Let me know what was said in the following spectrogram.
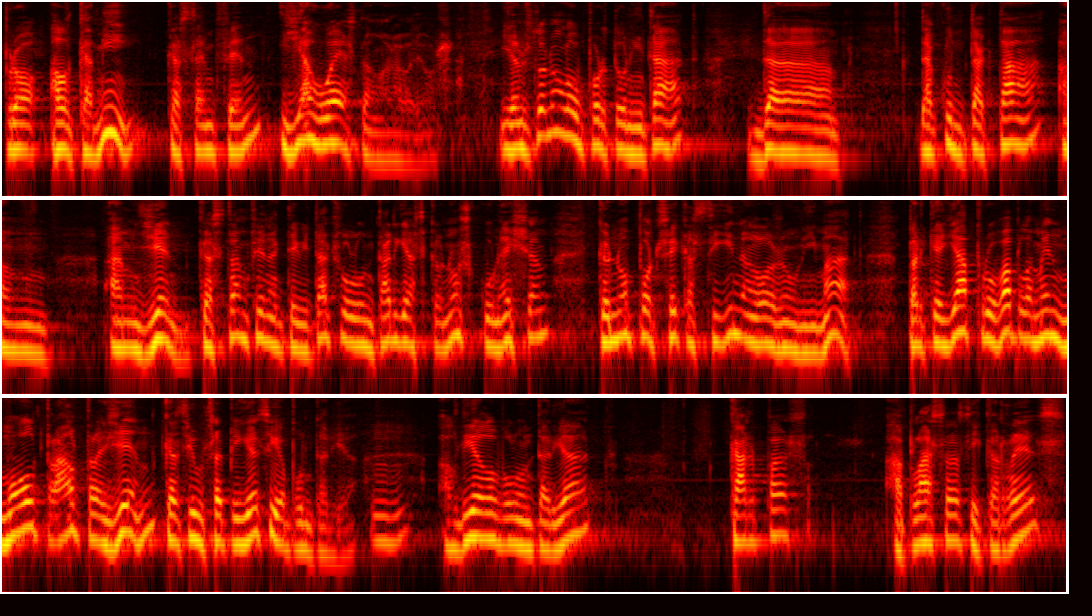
Però el camí que estem fent ja ho és de meravellós. I ens dona l'oportunitat de, de contactar amb, amb gent que estan fent activitats voluntàries que no es coneixen, que no pot ser que estiguin a l'anonimat, perquè hi ha probablement molta altra gent que si ho sapigués s'hi apuntaria. Uh -huh. El dia del voluntariat, carpes a places i carrers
